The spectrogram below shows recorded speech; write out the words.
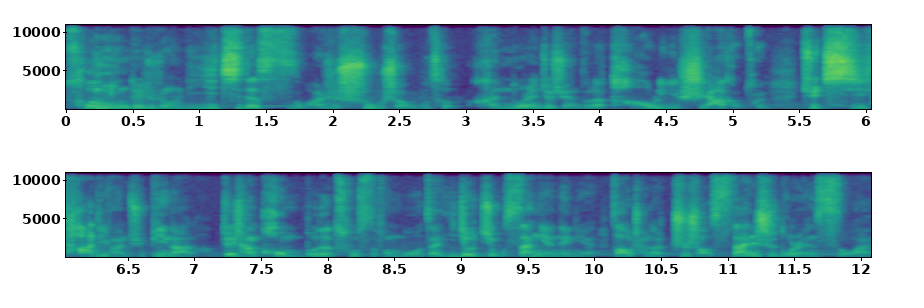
村民对这种离奇的死亡是束手无策，很多人就选择了逃离石垭口村，去其他地方去避难了。这场恐怖的猝死风波，在一九九三年那年造成了至少三十多人死亡，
